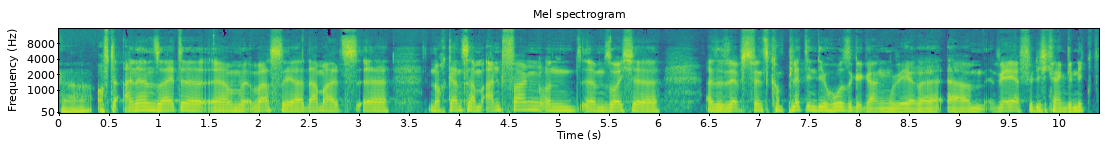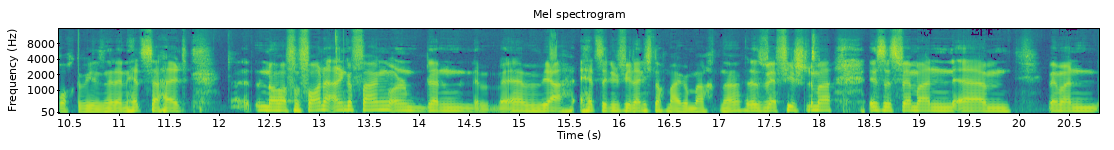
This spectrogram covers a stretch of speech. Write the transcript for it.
Ja, auf der anderen Seite ähm, warst du ja damals äh, noch ganz am Anfang und ähm, solche, also selbst wenn es komplett in die Hose gegangen wäre, ähm, wäre ja für dich kein Genickbruch gewesen. Ne? Dann hättest du halt äh, nochmal von vorne angefangen und dann ähm, ja hättest du den Fehler nicht nochmal gemacht. Ne? Das wäre viel schlimmer, ist es, wenn man ähm, wenn man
